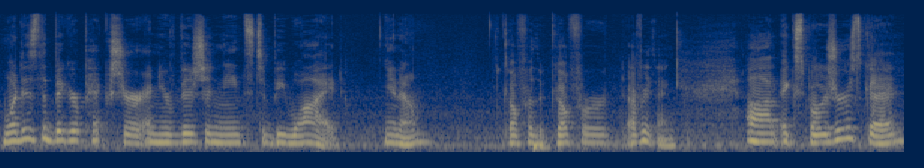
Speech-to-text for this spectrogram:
What is the bigger picture? And your vision needs to be wide, you know? Go for the go for everything. Um, exposure is good.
